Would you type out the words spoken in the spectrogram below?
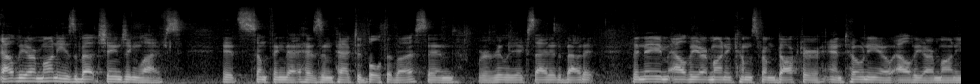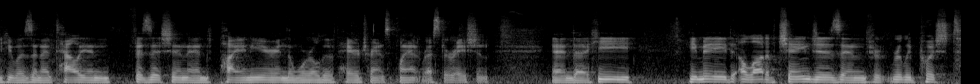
Alvi Armani is about changing lives. It's something that has impacted both of us, and we're really excited about it. The name Alvi Armani comes from Dr. Antonio Alvi Armani. He was an Italian physician and pioneer in the world of hair transplant restoration. And uh, he he made a lot of changes and really pushed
